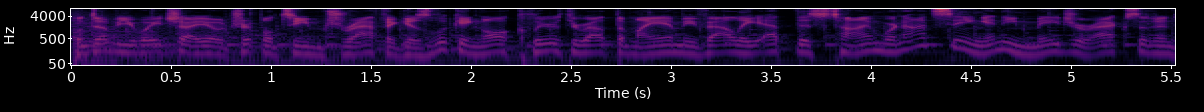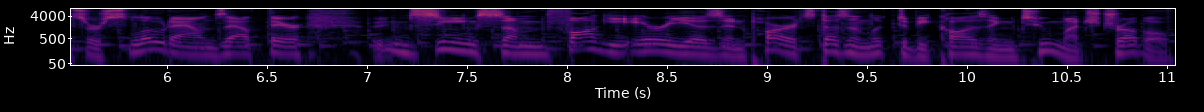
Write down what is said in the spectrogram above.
Well, WHIO triple team traffic is looking all clear throughout the Miami Valley at this time. We're not seeing any major accidents or slowdowns out there. Seeing some foggy areas and parts doesn't look to be causing too much trouble.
